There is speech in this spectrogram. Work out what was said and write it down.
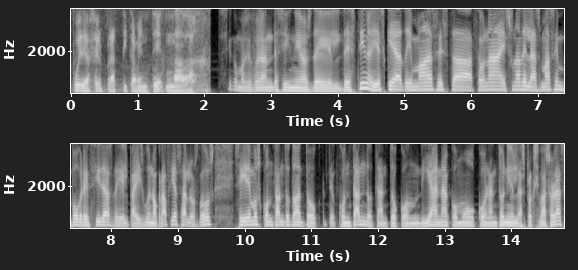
puede hacer prácticamente nada. Sí, como si fueran designios del destino. Y es que además esta zona es una de las más empobrecidas del país. Bueno, gracias a los dos seguiremos contando tanto, contando tanto con Diana como con Antonio en las próximas horas,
